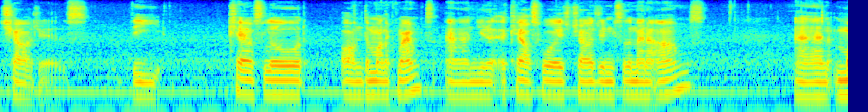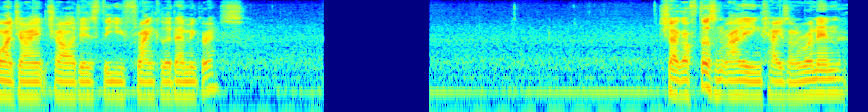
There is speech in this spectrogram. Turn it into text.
charges. The Chaos Lord on Demonic Mount, and you know Chaos Warriors charge into the men at arms. And my giant charges the flank of the Demigryphs. Shaggoth doesn't rally and carries on running,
